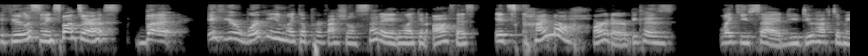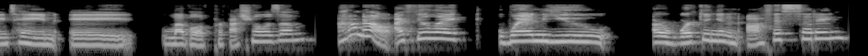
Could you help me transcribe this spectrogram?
If you're listening, sponsor us. But if you're working in like a professional setting, like an office, it's kind of harder because like you said, you do have to maintain a level of professionalism. I don't know. I feel like when you are working in an office setting,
